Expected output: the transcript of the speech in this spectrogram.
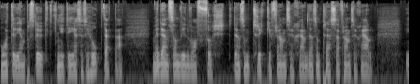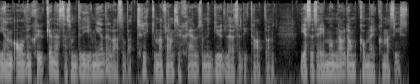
Återigen på slutet knyter Jesus ihop detta med den som vill vara först. Den som trycker fram sig själv. Den som pressar fram sig själv. Genom avundsjuka nästan som drivmedel. Va? Så bara trycker man fram sig själv som den gudlöse diktatorn. Jesus säger många av dem kommer komma sist.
